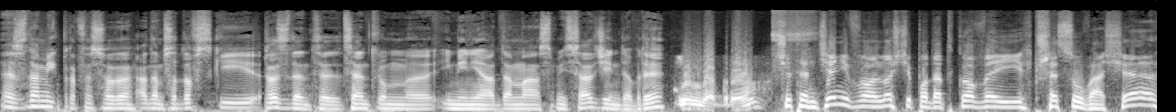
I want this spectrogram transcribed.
Z nami profesor Adam Sadowski, prezydent Centrum imienia Adama Smitha. Dzień dobry. Dzień dobry. Czy ten Dzień Wolności Podatkowej przesuwa się?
